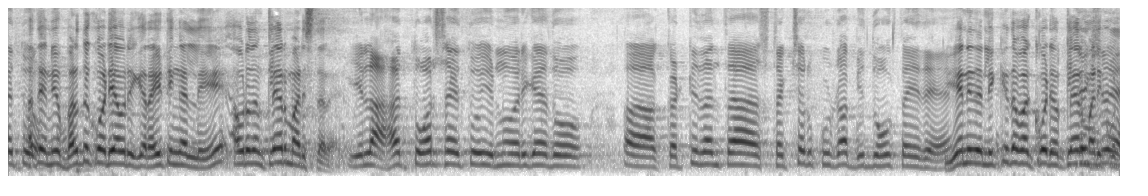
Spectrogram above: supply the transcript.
ಆಯ್ತು. ಅದೇ ನೀವು ಬರೆದು ಕೊಡಿ ಅವರಿಗೆ ರೈಟಿಂಗ್ ಅಲ್ಲಿ ಅವರು ಅದನ್ನು ಕ್ಲಿಯರ್ ಮಾಡಿಸ್ತಾರೆ. ಇಲ್ಲ ಹತ್ತು ವರ್ಷ ಆಯ್ತು ಇನ್ನೂವರೆಗೆ ಅದು ಕಟ್ಟಿದಂತ ಕಟ್ಟಿದಂಥ ಸ್ಟ್ರಕ್ಚರ್ ಕೂಡ ಬಿದ್ದು ಹೋಗ್ತಾ ಇದೆ. ಏನಿದೆ ಲಿಖಿತವಾಗಿ ಕೊಡಿ ಕ್ಲಿಯರ್ ಮಾಡಿ ಕೊಡಿ.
